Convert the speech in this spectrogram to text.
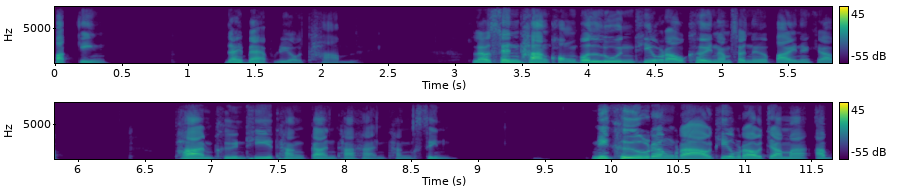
ปักกิ่ง ได้แบบเรียลไทม์เลย แล้วเส้นทางของบอลลูนที่เราเคยนำเสนอไปนะครับ ผ่านพื้นที่ทางการทหารทั้งสิ้น นี่คือเรื่องราวที่เราจะมาอัป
